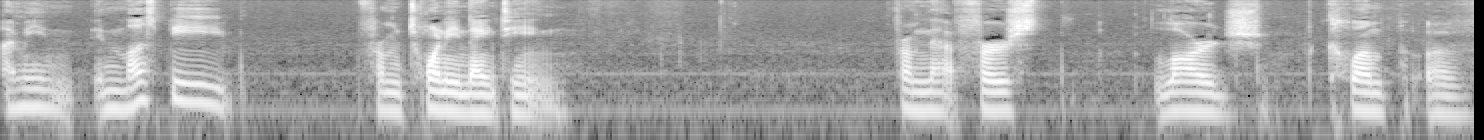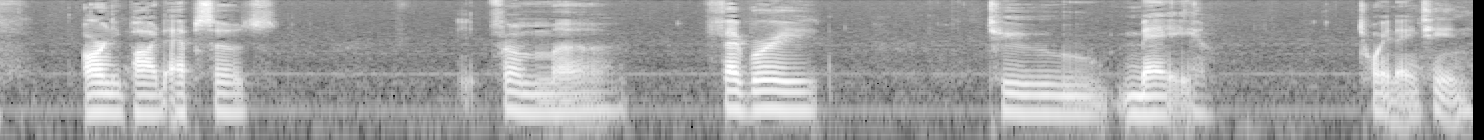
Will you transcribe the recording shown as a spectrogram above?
I mean, it must be from 2019. From that first large clump of Arnie Pod episodes from uh, February to May 2019.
